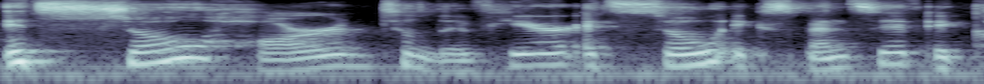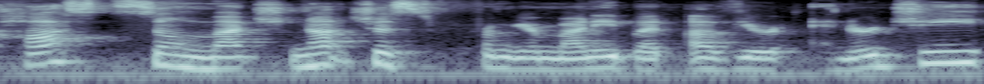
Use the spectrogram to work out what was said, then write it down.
it's so hard to live here. It's so expensive. It costs so much, not just from your money, but of your energy,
